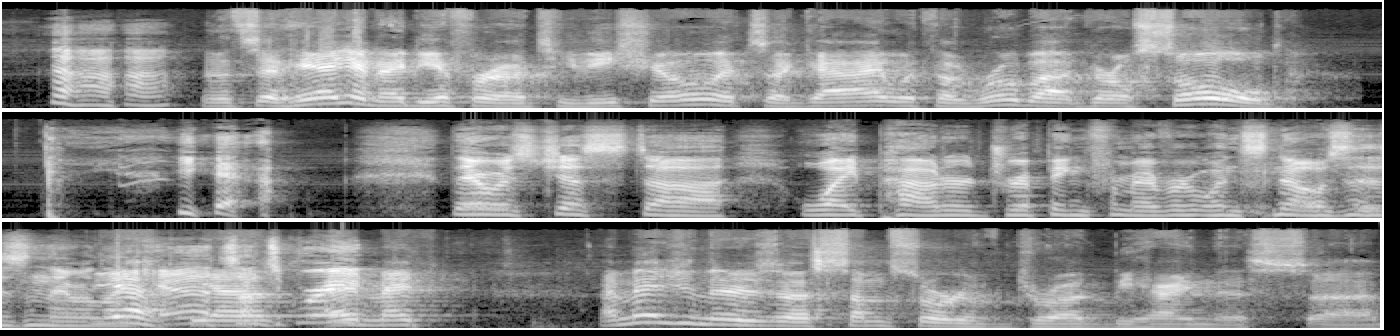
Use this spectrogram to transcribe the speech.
and said, "Hey, I got an idea for a TV show. It's a guy with a robot girl sold." Yeah. There was just uh, white powder dripping from everyone's noses, and they were like, "Yeah, that sounds I, great." ima- I imagine there's uh, some sort of drug behind this uh,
